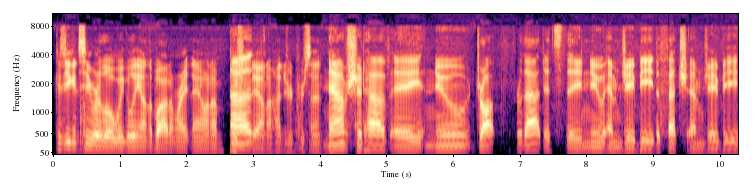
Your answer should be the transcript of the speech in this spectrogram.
Because you can see we're a little wiggly on the bottom right now, and I'm pushing Uh, down 100%. Nav should have a new drop for that. It's the new MJB, the fetch MJB.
